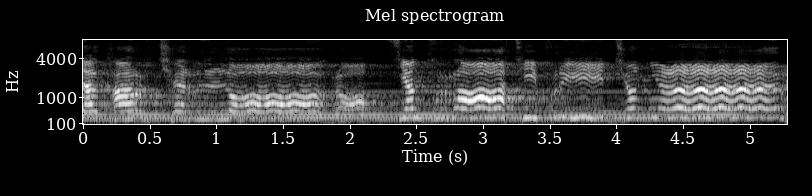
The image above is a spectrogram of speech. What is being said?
dal carcer loro sian tratti prigionieri.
